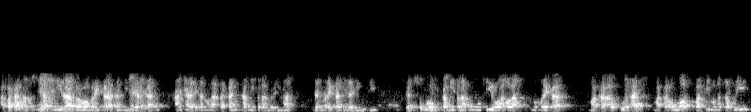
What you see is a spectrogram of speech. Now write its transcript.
Apakah manusia mengira bahwa mereka akan dibiarkan hanya dengan mengatakan kami telah beriman dan mereka tidak diuji? Dan sungguh kami telah menguji orang-orang sebelum mereka. Maka Al-Quran, maka Allah pasti mengetahui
